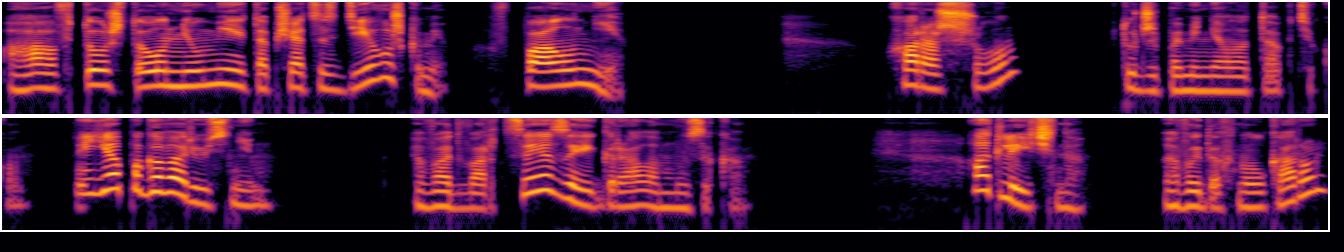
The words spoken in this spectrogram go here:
а в то, что он не умеет общаться с девушками, вполне. Хорошо, тут же поменяла тактику. Я поговорю с ним. Во дворце заиграла музыка. Отлично, выдохнул король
